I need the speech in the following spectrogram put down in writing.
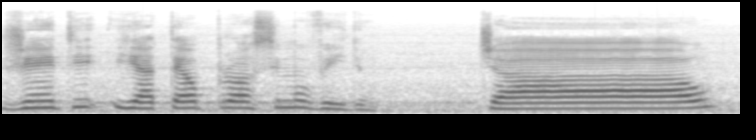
Gente, e até o próximo vídeo. Tchau!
